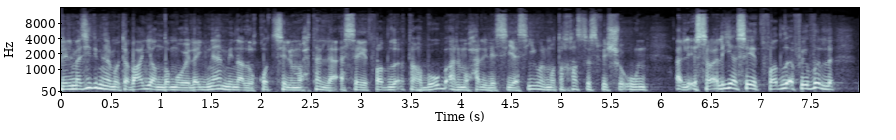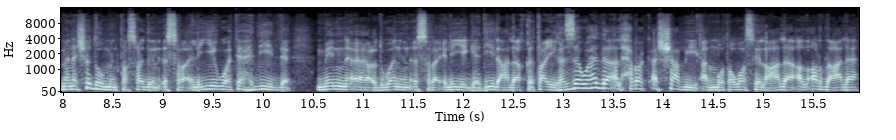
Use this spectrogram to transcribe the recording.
للمزيد من المتابعة ينضم إلينا من القدس المحتلة السيد فضل طهبوب المحلل السياسي والمتخصص في الشؤون الإسرائيلية سيد فضل في ظل ما نشهده من تصعيد إسرائيلي وتهديد من عدوان إسرائيلي جديد على قطاع غزة وهذا الحراك الشعبي المتواصل على الأرض على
